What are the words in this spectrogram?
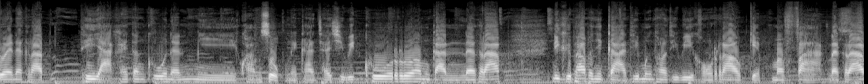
ด้วยนะครับ ที่อยากให้ทั้งคู่นั้นมีความสุขในการใช้ชีวิตคู่ร่วมกันนะครับ นี่คือภาพบรรยากาศที่เมืองทองทีวีของเราเก็บมาฝากนะครับ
